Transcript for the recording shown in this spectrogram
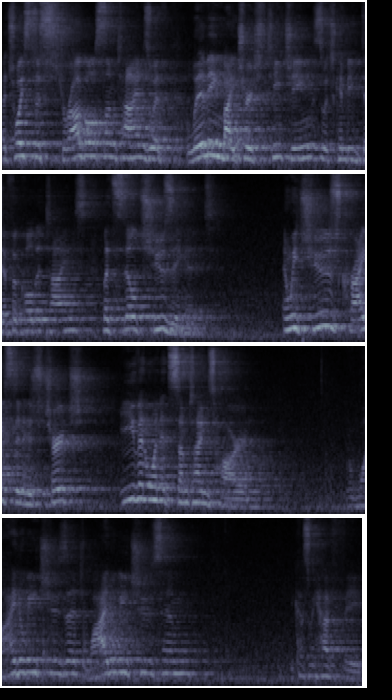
A choice to struggle sometimes with living by church teachings, which can be difficult at times, but still choosing it. And we choose Christ and his church even when it's sometimes hard. Why do we choose it? Why do we choose Him? Because we have faith.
